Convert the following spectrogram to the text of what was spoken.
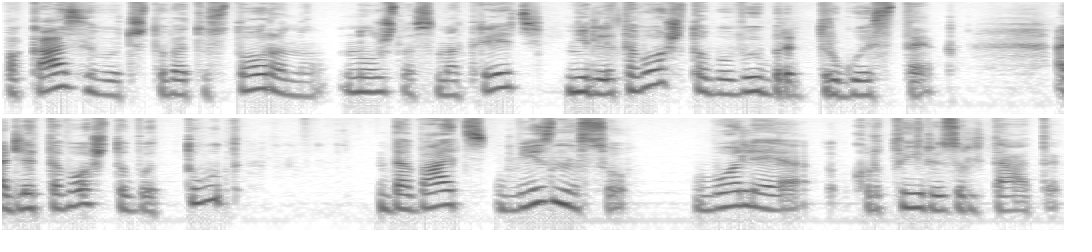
показывают, что в эту сторону нужно смотреть не для того, чтобы выбрать другой стек, а для того, чтобы тут давать бизнесу более крутые результаты.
